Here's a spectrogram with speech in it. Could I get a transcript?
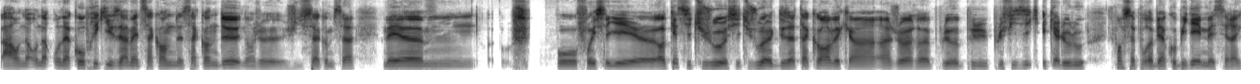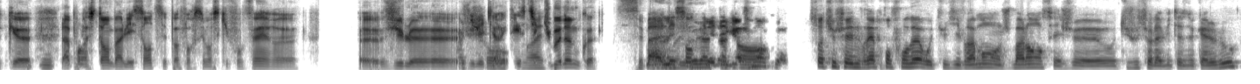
bah, on a on a, on a compris qu'il faisait 1m50 52, non je, je dis ça comme ça, mais euh, faut faut essayer euh, OK, si tu joues si tu joues avec des attaquants avec un, un joueur plus plus plus physique et Kalulu, je pense que ça pourrait bien combiner mais c'est vrai que Mm. là pour l'instant bah les centres c'est pas forcément ce qu'il faut faire euh, euh, vu le Ouais, vu les caractéristiques Ouais. du bonhomme quoi. C'est Bah, pas les centres, les dégagements, quoi. Soit tu fais une vraie profondeur où tu dis vraiment je balance et je, tu joues sur la vitesse de Kaloulou,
